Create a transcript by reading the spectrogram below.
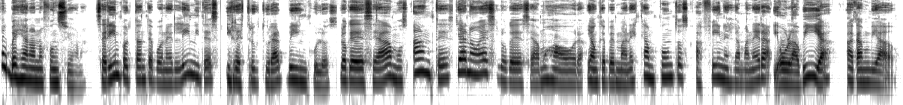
tal vez ya no nos funciona. Sería importante poner límites y reestructurar vínculos. Lo que deseábamos antes ya no es lo que deseamos ahora. Y aunque permanezcan puntos afines, la manera o la vía ha cambiado.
